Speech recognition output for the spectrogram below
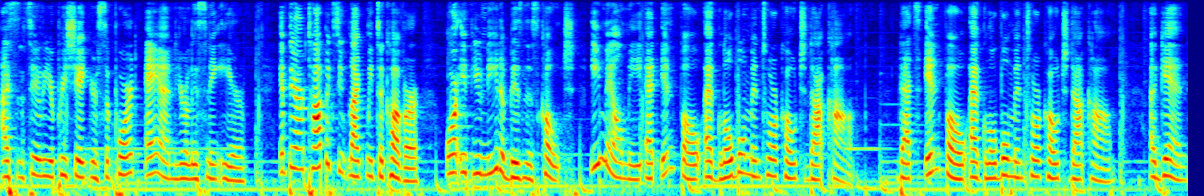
I sincerely appreciate your support and your listening ear. If there are topics you'd like me to cover, or if you need a business coach, email me at info at globalmentorcoach.com. That's info at globalmentorcoach.com. Again,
